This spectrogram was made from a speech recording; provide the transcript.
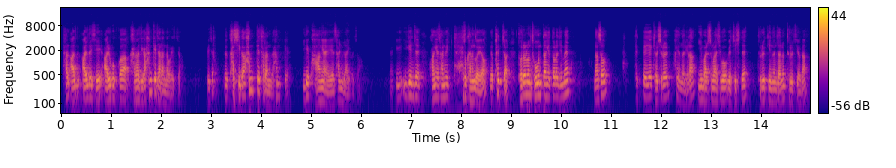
잘 알, 알듯이 알곡과 가라지가 함께 자란다고 그랬죠. 그죠? 그 가시가 함께 거예요. 함께. 이게 광야의 삶이다 이거죠. 이게, 이제 광야의 삶이 계속 가는 거예요. 8절. 더러는 좋은 땅에 떨어짐에 나서 백배의 결실을 하였느니라. 이 말씀을 하시고 외치시되 들을 게 있는 자는 들을지어다.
